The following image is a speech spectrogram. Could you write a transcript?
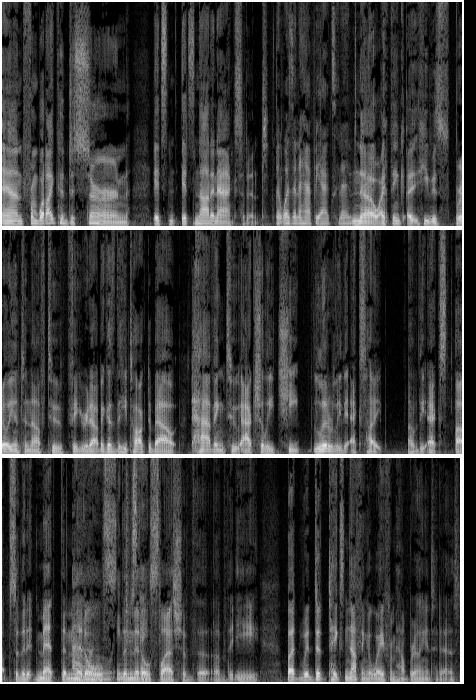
And from what I could discern, it's it's not an accident. It wasn't a happy accident. No, I think uh, he was brilliant enough to figure it out because he talked about having to actually cheat literally the x height of the x up so that it met the oh, middle the middle slash of the of the e. But it takes nothing away from how brilliant it is.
